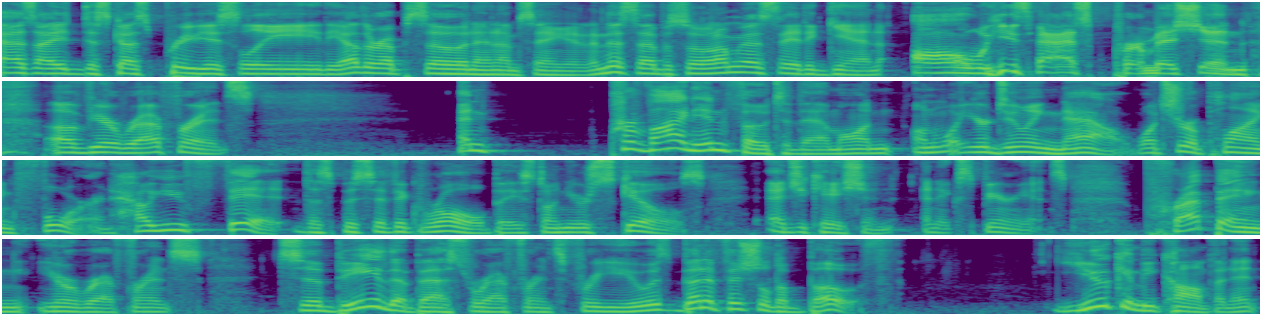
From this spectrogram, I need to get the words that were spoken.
As I discussed previously, the other episode, and I'm saying it in this episode, I'm going to say it again. Always ask permission of your reference and provide info to them on, on what you're doing now, what you're applying for, and how you fit the specific role based on your skills, education, and experience. Prepping your reference to be the best reference for you is beneficial to both. You can be confident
